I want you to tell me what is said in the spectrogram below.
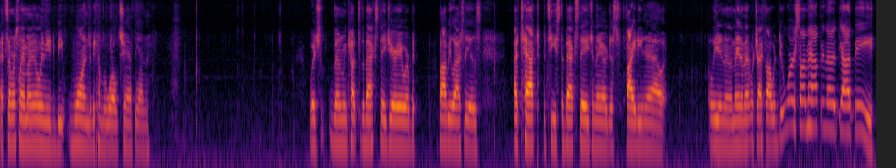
at SummerSlam I only need to beat one to become the world champion. Which then we cut to the backstage area where Bobby Lashley has attacked Batista backstage and they are just fighting it out, leading to the main event, which I thought would do worse. So I'm happy that it got be.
